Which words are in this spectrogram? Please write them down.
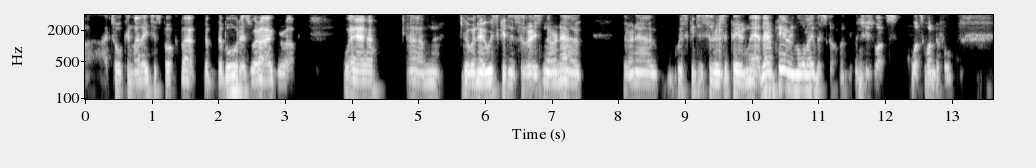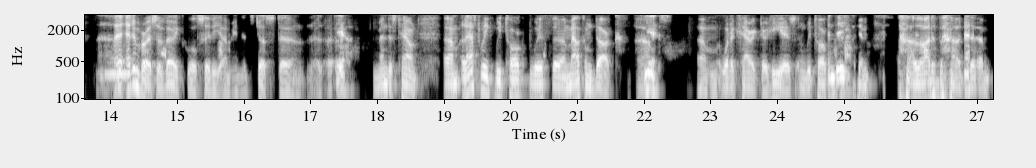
I talk in my latest book about the, the borders where I grew up, where um, there were no whiskey distilleries, and there are now there are now whiskey distilleries appearing there. They're appearing all over Scotland, which mm. is what's what's wonderful. Um, Edinburgh is a very cool city. I mean, it's just uh, a, a, yeah. Tremendous town. Um, last week we talked with uh, Malcolm Duck. Um, yes. Um, what a character he is, and we talked Indeed. to him a lot about um,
